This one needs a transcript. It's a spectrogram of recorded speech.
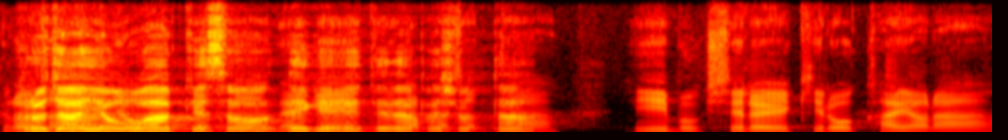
그러자 여호와께서 내게 대답하셨다. 이 묵시를 기록하여라.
